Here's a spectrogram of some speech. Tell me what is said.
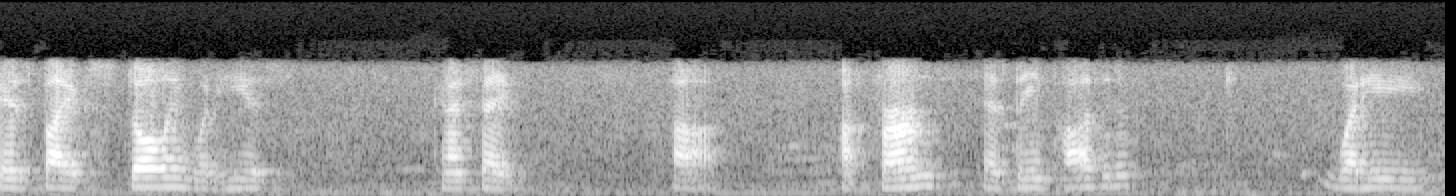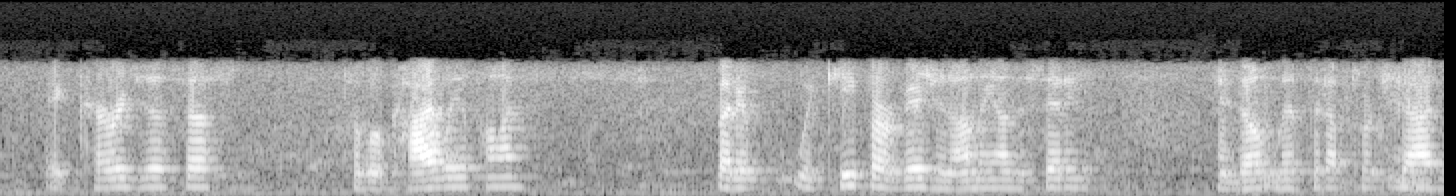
is by extolling what He is, can I say, uh, affirmed as being positive, what He encourages us to look highly upon. But if we keep our vision only on the city and don't lift it up towards God,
